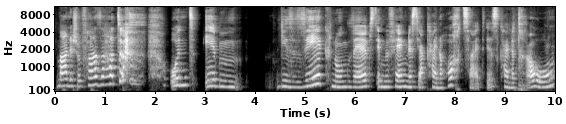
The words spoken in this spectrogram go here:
manische Phase hatte und eben diese Segnung selbst im Gefängnis ja keine Hochzeit ist, keine Trauung,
